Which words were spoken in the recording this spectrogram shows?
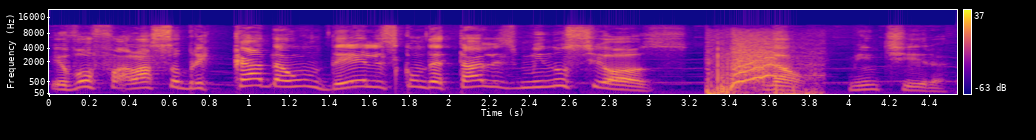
eu vou falar sobre cada um deles com detalhes minuciosos. Não, mentira.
